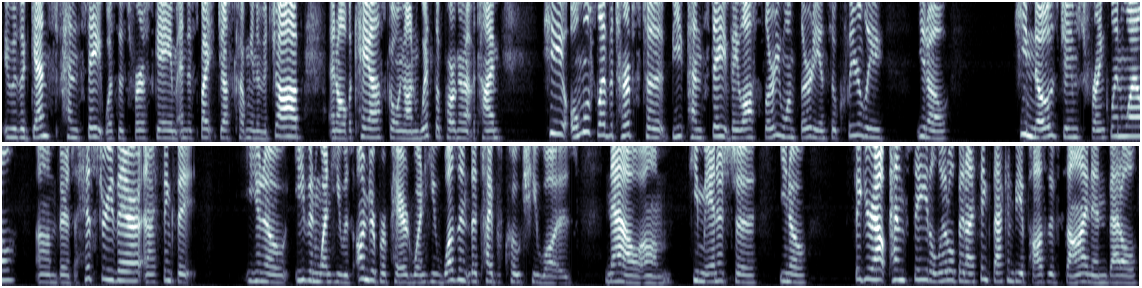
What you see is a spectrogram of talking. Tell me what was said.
It was against Penn State was his first game, and despite just coming into the job and all the chaos going on with the program at the time, he almost led the Terps to beat Penn State. They lost 31-30, and so clearly, you know, he knows James Franklin well. Um, there's a history there, and I think that, you know, even when he was underprepared, when he wasn't the type of coach he was now, um, he managed to, you know, figure out Penn State a little bit. I think that can be a positive sign, and that'll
